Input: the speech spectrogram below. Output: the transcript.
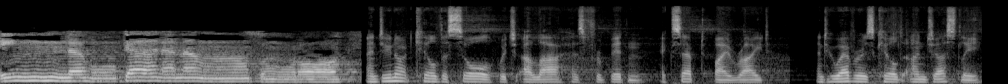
إنه كان منصورا And do not kill the soul which Allah has forbidden except by right. And whoever is killed unjustly,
